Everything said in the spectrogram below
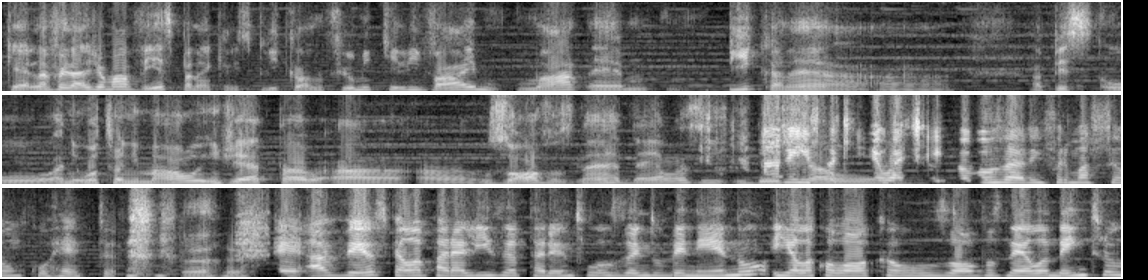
Que é, na verdade é uma vespa, né? Que ele explica lá no filme que ele vai. Uma, é, pica, né? a, a a o, o outro animal injeta a- a- os ovos, né, delas e, e Ah, deixa isso aqui, o... eu achei. Vamos usar a informação correta. Aham. É, a Vespa, ela paralisa a tarântula usando veneno e ela coloca os ovos dela dentro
